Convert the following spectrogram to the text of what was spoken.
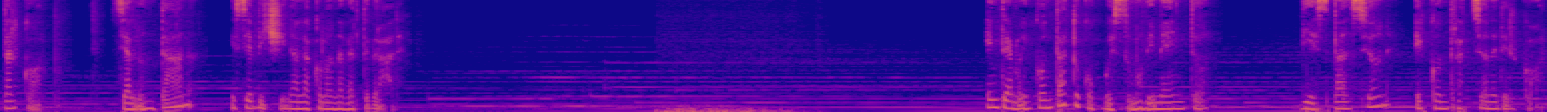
dal corpo, si allontana e si avvicina alla colonna vertebrale. Entriamo in contatto con questo movimento di espansione e contrazione del corpo.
